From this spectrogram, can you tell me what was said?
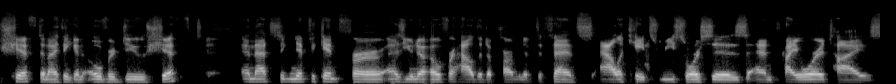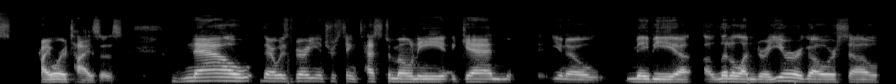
shift and I think an overdue shift. And that's significant for, as you know, for how the Department of Defense allocates resources and prioritize prioritizes. Now there was very interesting testimony again, you know, maybe a, a little under a year ago or so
